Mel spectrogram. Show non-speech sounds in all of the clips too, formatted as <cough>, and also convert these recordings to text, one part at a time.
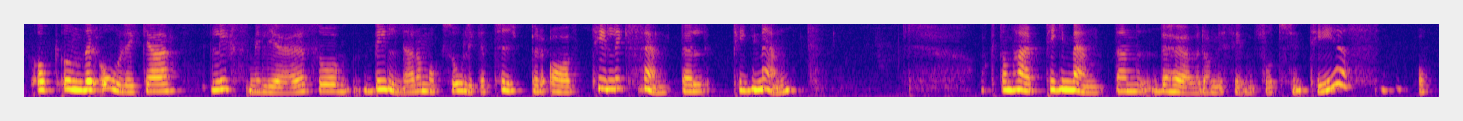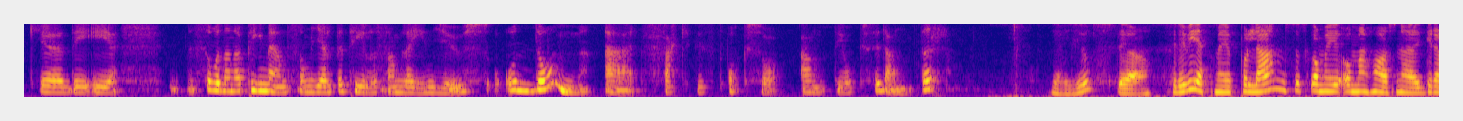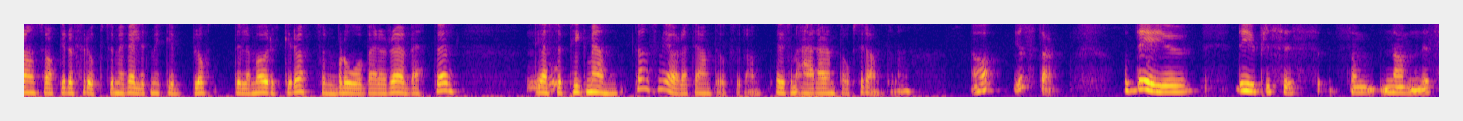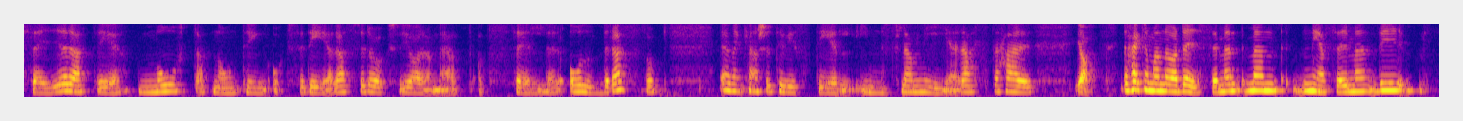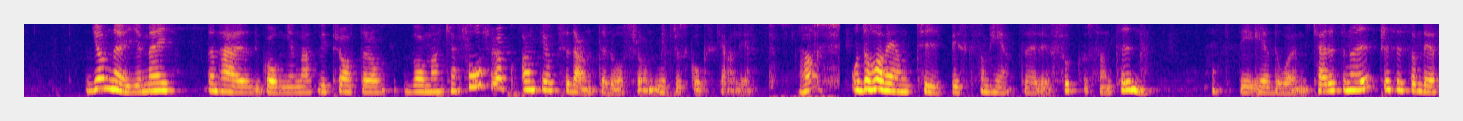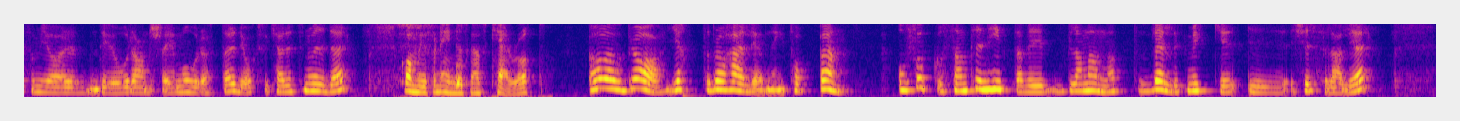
Och under olika livsmiljöer så bildar de också olika typer av till exempel pigment. Och de här pigmenten behöver de i sin fotosyntes och eh, det är sådana pigment som hjälper till att samla in ljus och de är faktiskt också antioxidanter. Ja just det ja, för det vet man ju på land så ska man ju om man har såna här grönsaker och frukt som är väldigt mycket blått eller mörkrött som blåbär och rödbetor. Det är alltså pigmenten som gör att det är antioxidant, eller som är antioxidanterna. Ja, just det. Och det är ju det är ju precis som namnet säger att det är mot att någonting oxideras för det har också att göra med att, att celler åldras och även kanske till viss del inflammeras. Det här, ja, det här kan man nörda i sig, men, men, ner sig, men vi, jag nöjer mig den här gången med att vi pratar om vad man kan få för antioxidanter då från mikroskopiska alger. Aha. Och då har vi en typisk som heter fucosantin. Och det är då en karotenoid, precis som det som gör det orangea i morötter. Det är också karotenoider. Kommer ju från engelskans carrot. Ja, bra. Jättebra härledning. Toppen. Och fucosantin hittar vi bland annat väldigt mycket i kiselalger.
